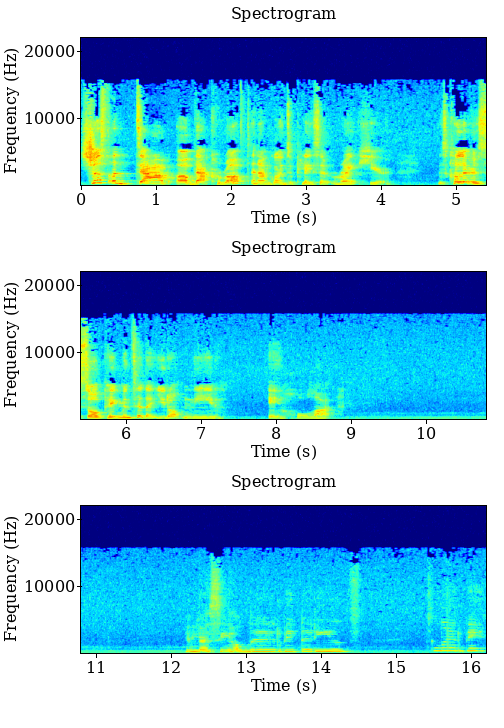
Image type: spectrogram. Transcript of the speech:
just a dab of that Corrupt and I'm going to place it right here. This color is so pigmented that you don't need a whole lot. Can you guys see how little bit that is? A little bit.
